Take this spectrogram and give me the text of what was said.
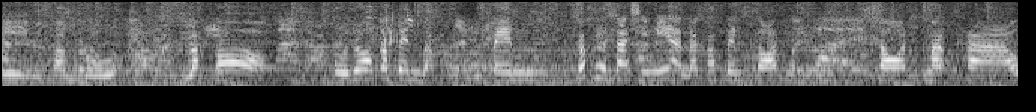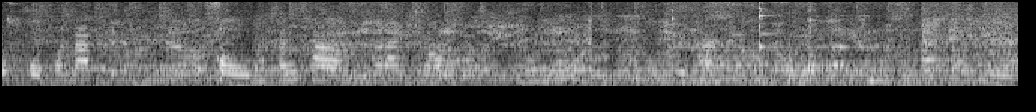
นี่มีความรู้ แล้วก็คูโดก็เป็นแบบเหมือนเป็นก็คือซาชิมิแล้วก็เป็นซอสเหมือนซอสมะพร้าวโคโคนัทโฟมข้างๆ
